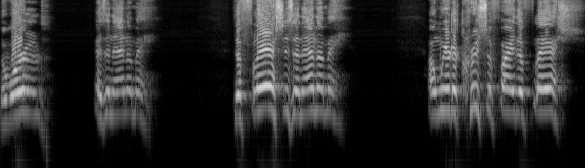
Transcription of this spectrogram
The world is an enemy. The flesh is an enemy. And we're to crucify the flesh.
